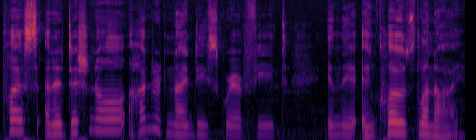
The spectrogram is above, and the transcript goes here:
plus an additional 190 square feet in the enclosed lanai.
